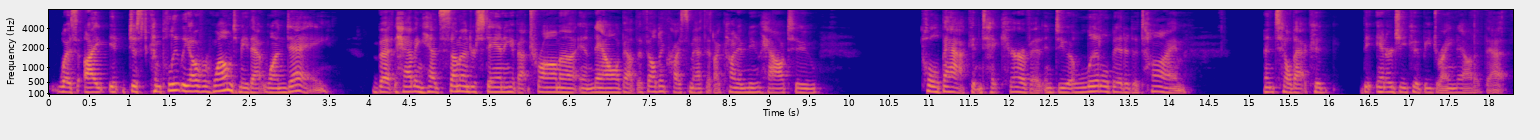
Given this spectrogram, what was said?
was i it just completely overwhelmed me that one day. But having had some understanding about trauma and now about the feldenkrais method i kind of knew how to pull back and take care of it and do a little bit at a time until that could the energy could be drained out of that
